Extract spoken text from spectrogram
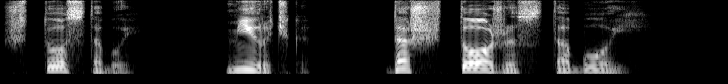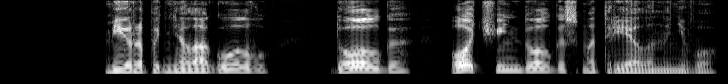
«Что с тобой? Мирочка, да что же с тобой?» Мира подняла голову, долго, очень долго смотрела на него.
